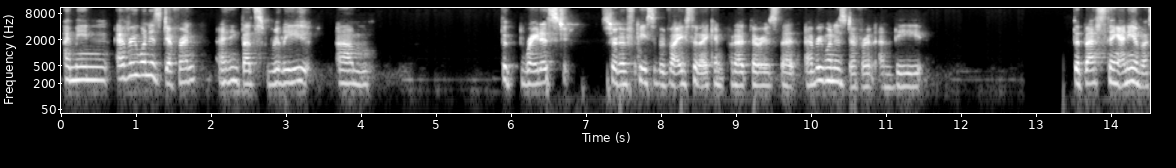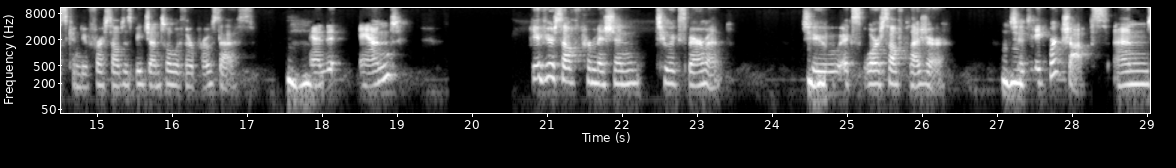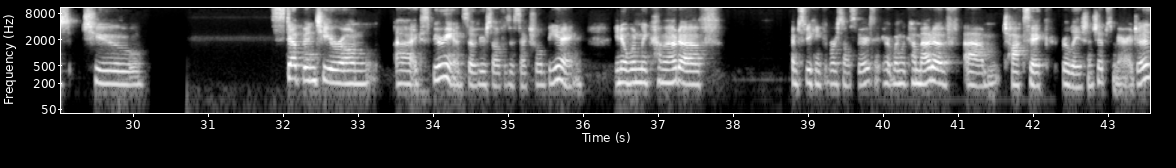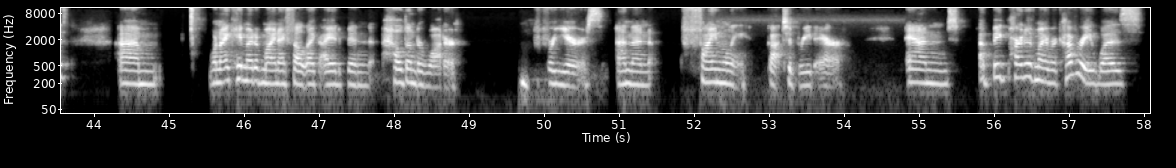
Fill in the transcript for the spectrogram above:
I mean, everyone is different. I think that's really um, the greatest sort of piece of advice that I can put out there is that everyone is different, and the the best thing any of us can do for ourselves is be gentle with our process mm-hmm. and and give yourself permission to experiment to mm-hmm. explore self pleasure mm-hmm. to take workshops and to step into your own uh, experience of yourself as a sexual being you know when we come out of I'm speaking for personal experience here. When we come out of um, toxic relationships, marriages, um, when I came out of mine, I felt like I had been held underwater for years and then finally got to breathe air. And a big part of my recovery was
